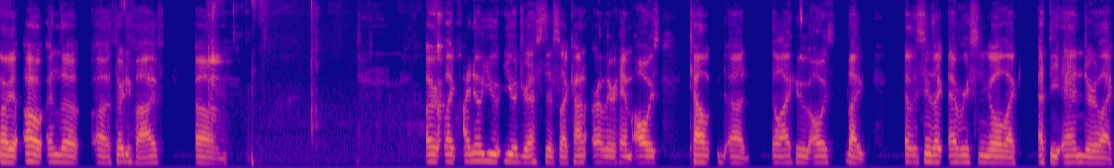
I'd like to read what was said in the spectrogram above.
Oh yeah. Oh, and the uh, 35. Um, or like I know you you addressed this like kind of earlier. Him always tell uh Elihu always like it seems like every single like at the end or like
